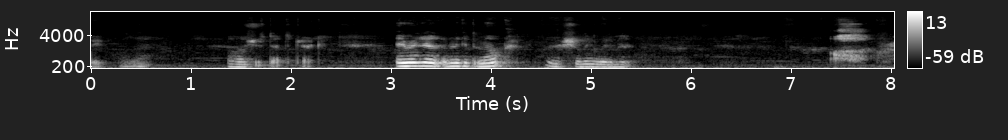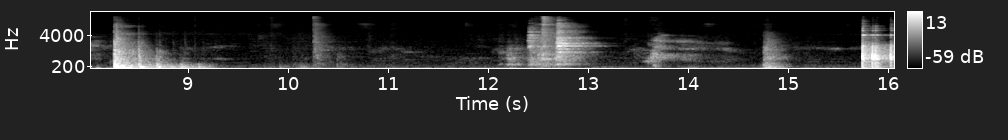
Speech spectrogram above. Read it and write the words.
Wait, Oh, it's just that to check. Anyway, I'm gonna get the milk. Actually, wait a minute. Oh, crap.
